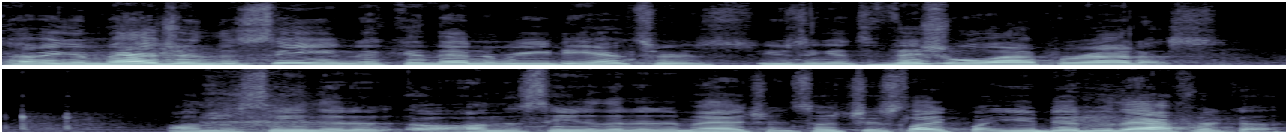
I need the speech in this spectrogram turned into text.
having imagined the scene, it can then read answers using its visual apparatus on the scene that it, on the scene that it imagined. So it's just like what you did with Africa.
